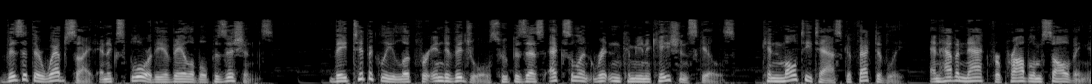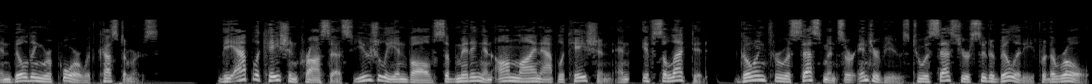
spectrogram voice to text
visit their website and explore the available positions. They typically look for individuals who possess excellent written communication skills, can multitask effectively, and have a knack for problem solving and building rapport with customers. The application process usually involves submitting an online application and, if selected, going through assessments or interviews to assess your suitability for the role.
